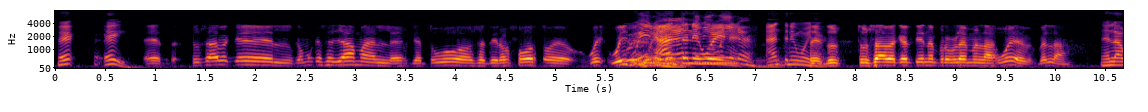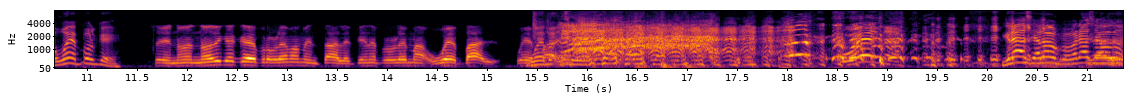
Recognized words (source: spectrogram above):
Eh, ey. Eh, tú sabes que el, ¿cómo que se llama? El, el que tuvo, se tiró fotos, eh, Wi- Winner. Anthony Winner. Anthony Sí, Winner. tú, tú sabes que él tiene problemas en la web, ¿verdad? ¿En la web por qué? Sí, no, no diga que problema mental, él tiene problemas webbal. webbal. Web- Gracias, loco. Gracias, Ya, Odón.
